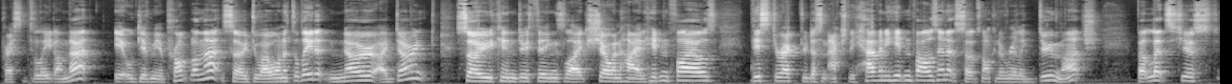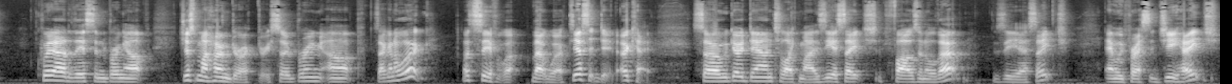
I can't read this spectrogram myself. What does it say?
press delete on that, it will give me a prompt on that. So do I want to delete it? No, I don't. So you can do things like show and hide hidden files. This directory doesn't actually have any hidden files in it, so it's not going to really do much. But let's just quit out of this and bring up just my home directory. So bring up, is that going to work? Let's see if that worked. Yes, it did. Okay. So we go down to like my ZSH files and all that, ZSH, and we press GH,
